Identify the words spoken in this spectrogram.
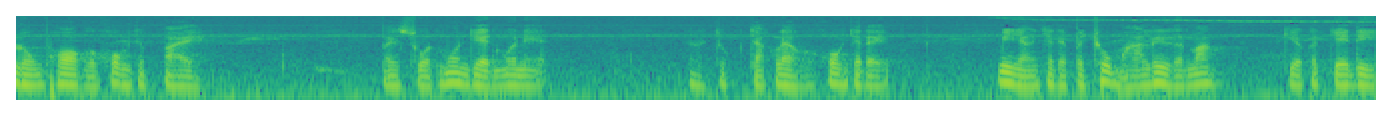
หลวงพ่อก็คงจะไป ไปสวดมนต์เย็นมือเนี่ยจุกจักแล้วก็คงจะได้ มีอย่างจะได้ประชุมหาลือกันมั้งเกี่ยวกับเจดี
